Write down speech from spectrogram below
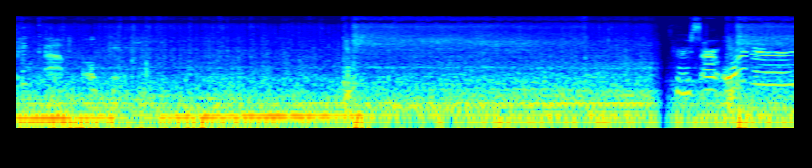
Pick up, okay. Here's our order.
